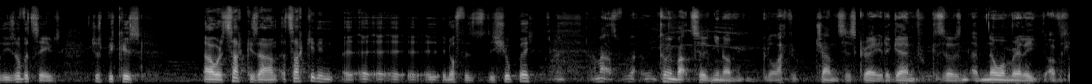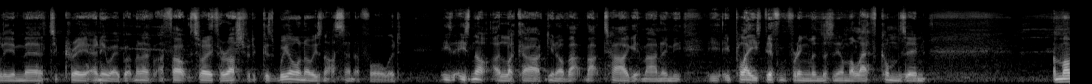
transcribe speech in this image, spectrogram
these other teams, just because our attackers aren't attacking in, uh, uh, uh, enough as they should be. And that's coming back to you know lack of chances created again because there was no one really obviously in there to create anyway. But I, mean, I, felt sorry for Rashford because we all know he's not a centre forward. He's, he's not a, like uh, you know that, that target man, and he, he plays different for England. Doesn't he? On the left, comes in. And my,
